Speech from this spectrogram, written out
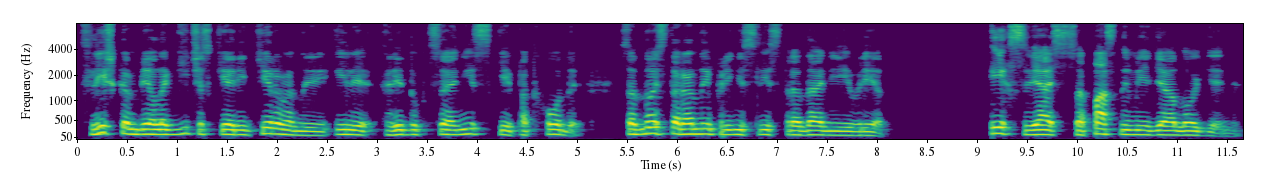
Слишком биологически ориентированные или редукционистские подходы с одной стороны принесли страдания и вред. Их связь с опасными идеологиями,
